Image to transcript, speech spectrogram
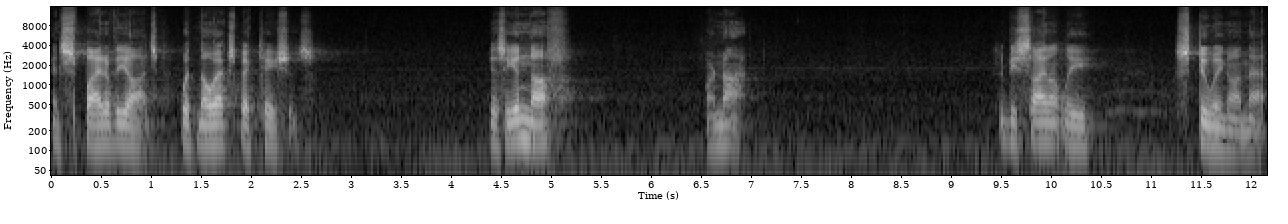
in spite of the odds with no expectations? Is He enough or not? To be silently stewing on that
